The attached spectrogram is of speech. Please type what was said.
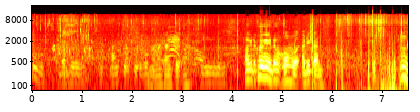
Cantik tu. Memang cantik lah. Kau kita kau kita tengok robot adikan. Hmm.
